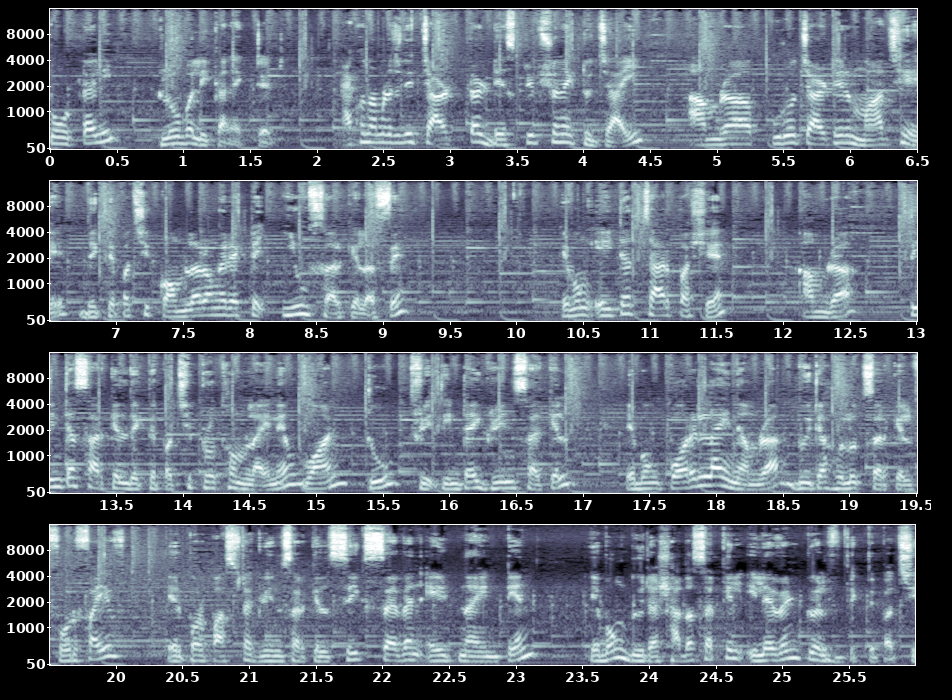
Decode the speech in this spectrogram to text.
টোটালি গ্লোবালি কানেক্টেড এখন আমরা যদি চার্টটার ডেসক্রিপশনে একটু যাই, আমরা পুরো চার্টের মাঝে দেখতে পাচ্ছি কমলা রঙের একটা ইউ সার্কেল আছে, এবং এইটার চারপাশে আমরা তিনটা সার্কেল দেখতে পাচ্ছি। প্রথম লাইনে ওয়ান টু থ্রি তিনটাই গ্রিন সার্কেল এবং পরের লাইনে আমরা দুইটা হলুদ সার্কেল ফোর ফাইভ এরপর পাঁচটা green circle six seven eight nine ten এবং দুইটা সাদা সার্কেল ইলেভেন টুয়েলভ দেখতে পাচ্ছি।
